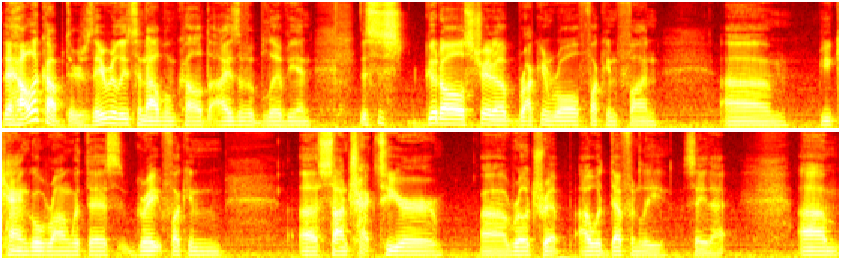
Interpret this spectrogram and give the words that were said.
the Hellacopters they released an album called the eyes of oblivion this is good old straight up rock and roll fucking fun um, you can't go wrong with this great fucking uh, soundtrack to your uh, road trip i would definitely say that um,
